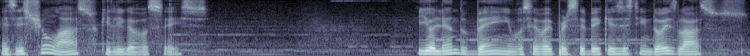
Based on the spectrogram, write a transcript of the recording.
existe um laço que liga vocês. E olhando bem, você vai perceber que existem dois laços.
